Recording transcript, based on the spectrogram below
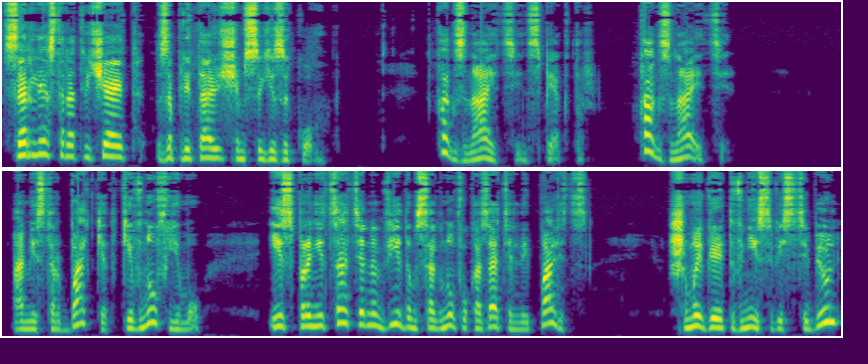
Сэр Лестер отвечает заплетающимся языком. — Как знаете, инспектор, как знаете. А мистер Баккет, кивнув ему и с проницательным видом согнув указательный палец, шмыгает вниз вестибюль,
